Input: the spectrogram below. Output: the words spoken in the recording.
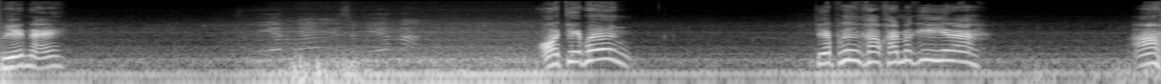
เวียนไหนเวียนไงเสเวียนอะ อ๋อเจ๊พึ่ง เจ๊พึ่งขับคันเมื่อกี้นะอ้าว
